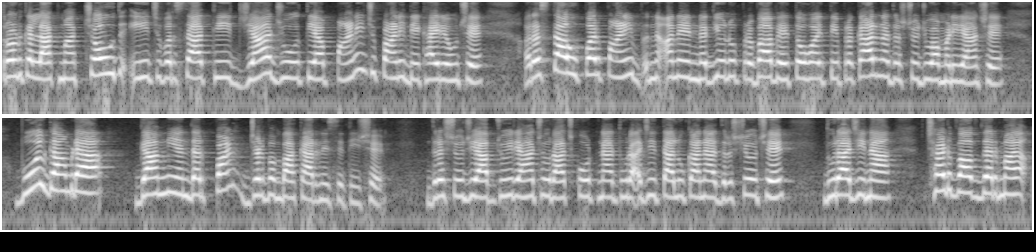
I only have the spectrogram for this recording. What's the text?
ત્રણ કલાકમાં ચૌદ ઇંચ વરસાદથી જ્યાં જુઓ ત્યાં પાણી જ પાણી દેખાઈ રહ્યું છે. રસ્તા ઉપર પાણી અને નદીઓનો પ્રવાહ વહેતો હોય તે પ્રકારના દ્રશ્યો જોવા મળી રહ્યા છે. બોલ ગામડા ગામની અંદર પણ જળબંબાકારની સ્થિતિ છે. દ્રશ્યો જે આપ જોઈ રહ્યા છો રાજકોટના ધોરાજી તાલુકાના દ્રશ્યો છે. ધોરાજીના છડ વાવદરમાં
